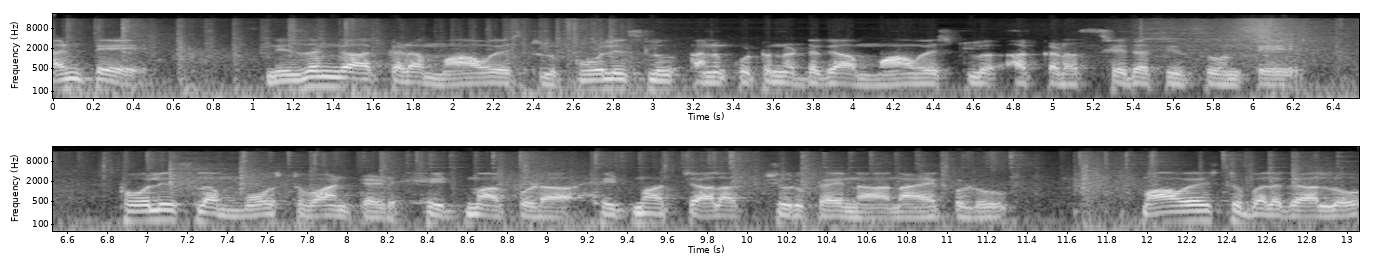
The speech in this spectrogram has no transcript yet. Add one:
అంటే నిజంగా అక్కడ మావోయిస్టులు పోలీసులు అనుకుంటున్నట్టుగా మావోయిస్టులు అక్కడ సేద తీరుతూ ఉంటే పోలీసుల మోస్ట్ వాంటెడ్ హిడ్మా కూడా. హిడ్మా చాలా చురుకైన నాయకుడు. మావోయిస్టు బలగాల్లో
